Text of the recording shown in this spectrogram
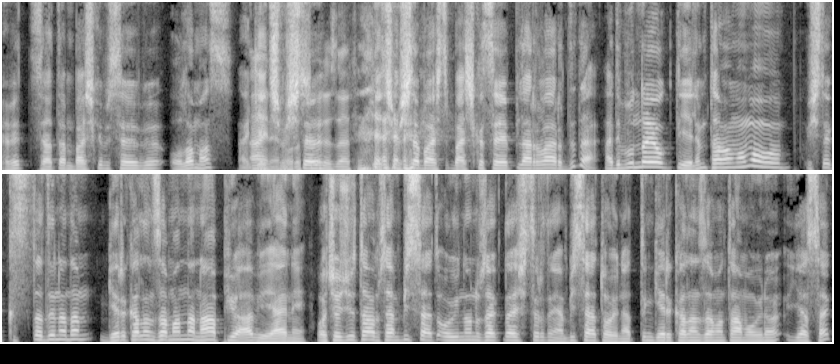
Evet zaten başka bir sebebi olamaz. Ha, Aynen geçmişte orası öyle zaten. geçmişte baş- başka sebepler vardı da. Hadi bunda yok diyelim tamam ama o işte kısıtladığın adam geri kalan zamanda ne yapıyor abi? Yani o çocuğu tamam sen bir saat oyundan uzaklaştırdın yani bir saat oynattın geri kalan zaman tam oyunu yasak.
